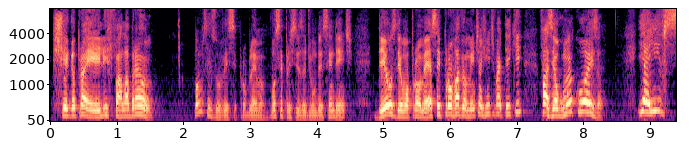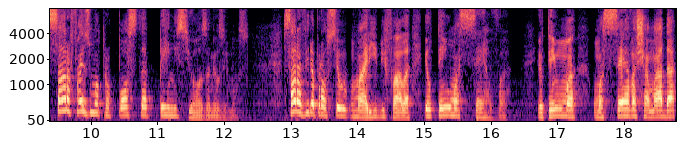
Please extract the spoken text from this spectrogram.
chega para ele e fala: Abraão, Vamos resolver esse problema. Você precisa de um descendente. Deus deu uma promessa e provavelmente a gente vai ter que fazer alguma coisa. E aí Sara faz uma proposta perniciosa, meus irmãos. Sara vira para o seu marido e fala: Eu tenho uma serva. Eu tenho uma, uma serva chamada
